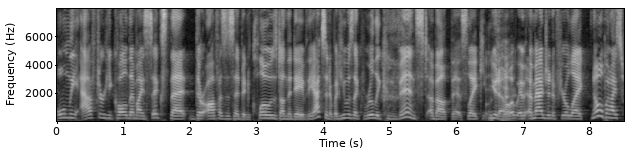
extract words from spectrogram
only after he called MI6 that their offices had been closed on the day of the accident. But he was like really convinced about this. Like, you know, imagine if you're like, no, but I swear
